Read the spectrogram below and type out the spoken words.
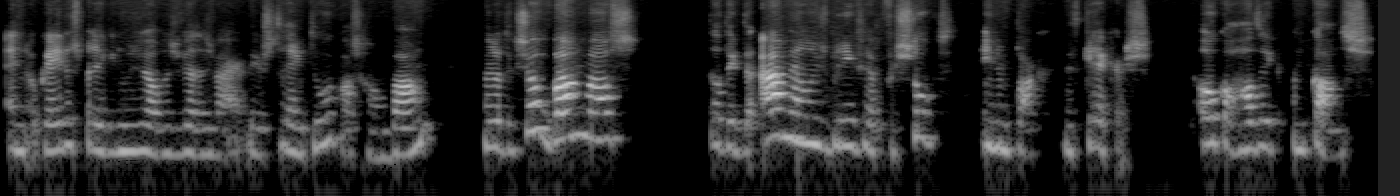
en oké, dan spreek ik mezelf dus weliswaar weer streng toe, ik was gewoon bang, maar dat ik zo bang was dat ik de aanmeldingsbrief heb verstopt in een pak met crackers. Ook al had ik een kans.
